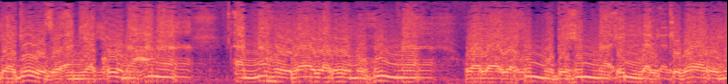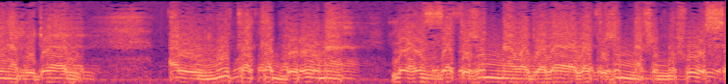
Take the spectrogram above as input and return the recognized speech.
يجوز أن يكون عنا أنه لا يرومهن ولا يهم بهن إلا الكبار من الرجال المتكبرون لعزتهن وجلالتهن في النفوس.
